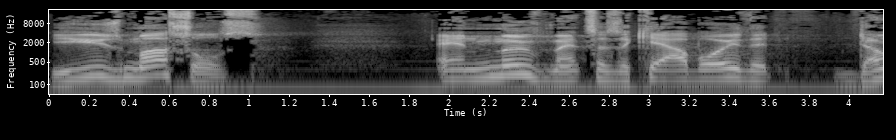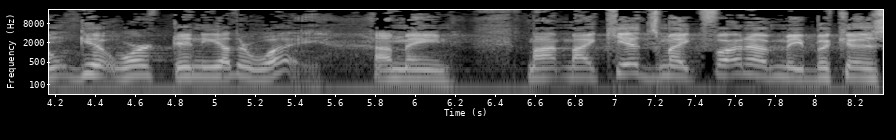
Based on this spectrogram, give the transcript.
You use muscles and movements as a cowboy that don't get worked any other way. I mean, my, my kids make fun of me because,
